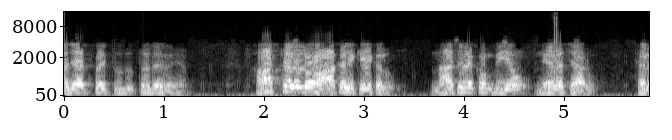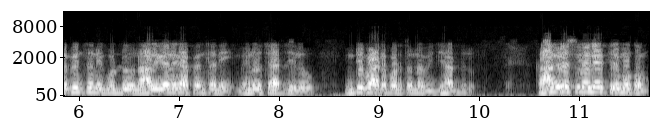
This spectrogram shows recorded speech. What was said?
అజాద్పై తుది నిర్ణయం హాస్టళ్ళలో ఆకలి కేకలు నాసిరకం బియ్యం నేల చారు. కనిపించని గుడ్డు నాలుగేళ్ళుగా పెంచని మెనూ ఛార్జీలు ఇంటిబాట పడుతున్న విద్యార్థులు. కాంగ్రెస్లోనే త్రిముఖం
